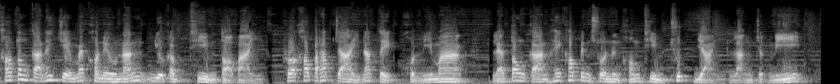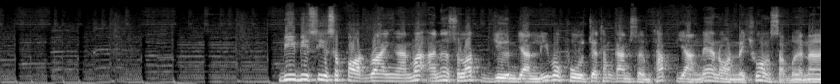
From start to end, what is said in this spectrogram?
เขาต้องการให้เจมส์แมคคอนเนลนั้นอยู่กับทีมต่อไป เพราะเขาประทับใจนักเตะคนนี้มาก และต้องการให้เขาเป็นส่วนหนึ่งของทีมชุดใหญ่หลังจากนี้ BBC Sport รายงานว่าอาเนอร์สล็อตยืนยันลิเวอร์พูลจะทำการเสริมทัพอย่างแน่นอนในช่วงซัมเมอร์หน้า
